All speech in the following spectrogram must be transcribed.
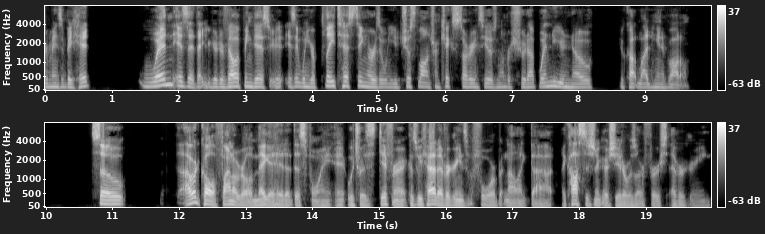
remains a big hit. When is it that you're developing this? Is it when you're playtesting or is it when you just launch on Kickstarter and see those numbers shoot up? When do you know you caught lightning in a bottle? So I would call Final Girl a mega hit at this point, eh, which was different because we've had evergreens before, but not like that. Like Hostage Negotiator was our first evergreen.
